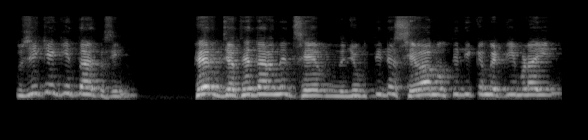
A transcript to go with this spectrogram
ਤੁਸੀਂ ਕੀ ਕੀਤਾ ਤੁਸੀਂ? ਫਿਰ ਜਥੇਦਾਰਾਂ ਦੀ ਸੇਵ, ਨਿਯੁਕਤੀ ਤੇ ਸੇਵਾ ਮੁਕਤੀ ਦੀ ਕਮੇਟੀ ਬਣਾਈ।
